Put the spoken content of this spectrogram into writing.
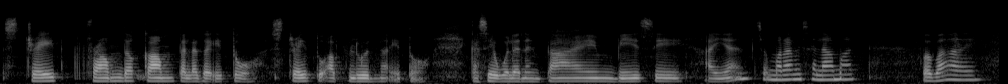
straight from the cam talaga ito. Straight to upload na ito. Kasi wala ng time, busy. Ayan. So maraming salamat. Bye-bye.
